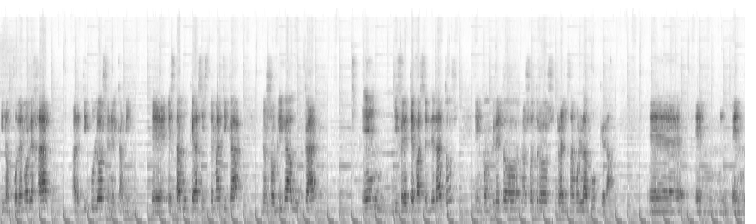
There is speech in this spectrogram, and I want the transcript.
y nos podemos dejar artículos en el camino. eh, esta búsqueda sistemática nos obliga a buscar en diferentes bases de datos. En concreto, nosotros realizamos la búsqueda eh, en,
